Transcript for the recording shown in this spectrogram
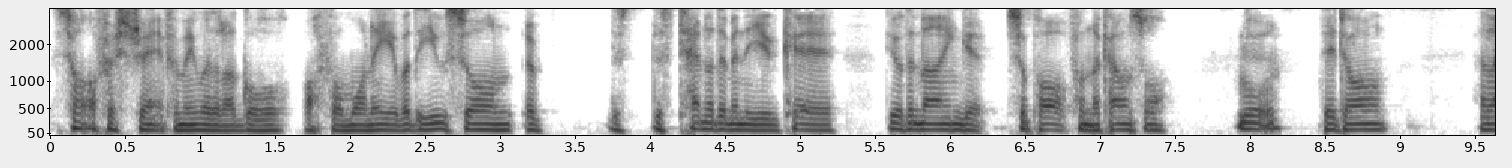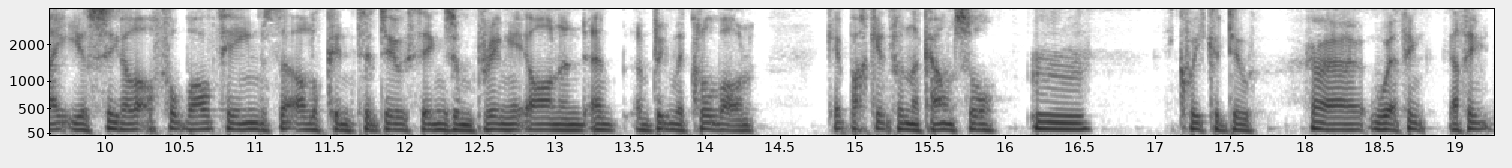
Sort of frustrating for me whether I'll go off on one ear, but the youth zone, uh, there's, there's 10 of them in the UK. The other nine get support from the council. Yeah. They don't. And like you'll see a lot of football teams that are looking to do things and bring it on and, and, and bring the club on, get backing from the council. Mm. I think we could do. Uh, I think I think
